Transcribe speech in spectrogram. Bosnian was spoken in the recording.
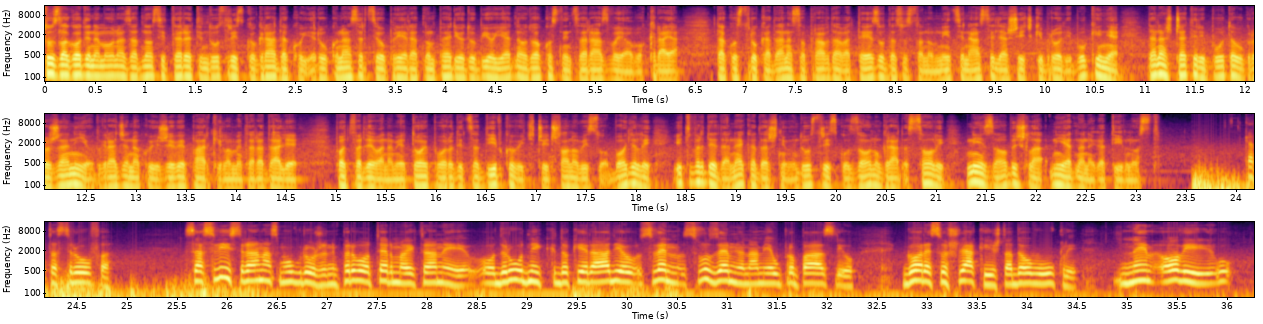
Tuzla godinama unazad nosi teret industrijskog grada koji je ruku na srce u prijeratnom periodu bio jedna od okosnica razvoja ovog kraja. Tako struka danas opravdava tezu da su stanovnici naselja Šički brod i Bukinje danas četiri puta ugroženiji od građana koji žive par kilometara dalje. Potvrdila nam je to i porodica Divković, čiji članovi su oboljeli i tvrde da nekadašnju industrijsku zonu grada Soli nije zaobišla ni jedna negativnost. Katastrofa. Sa svih strana smo ugroženi. Prvo termoelektrane od rudnik dok je radio, svu zemlju nam je upropastio. Gore su šljakišta da ovu ukli.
